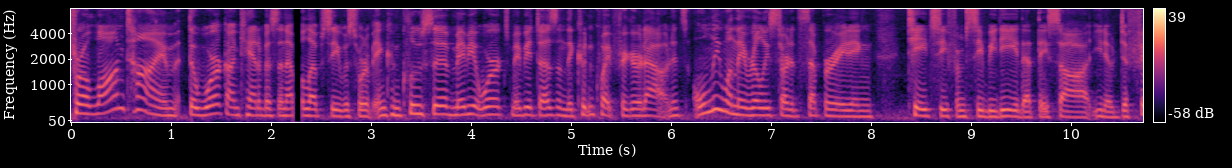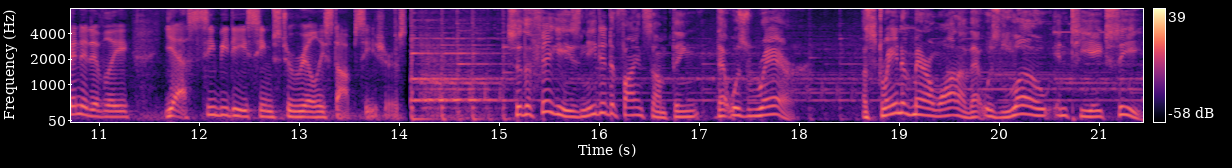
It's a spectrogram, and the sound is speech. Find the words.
For a long time, the work on cannabis and epilepsy was sort of inconclusive. Maybe it works, maybe it doesn't. They couldn't quite figure it out. And it's only when they really started separating THC from CBD that they saw, you know, definitively, yes, CBD seems to really stop seizures. So the Figis needed to find something that was rare, a strain of marijuana that was low in THC.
